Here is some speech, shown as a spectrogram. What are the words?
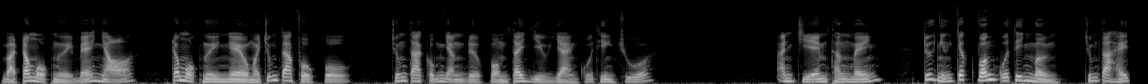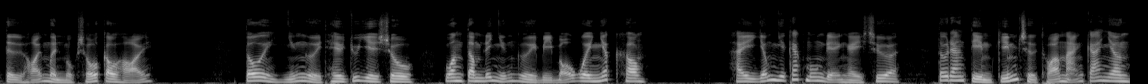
Và trong một người bé nhỏ, trong một người nghèo mà chúng ta phục vụ, chúng ta cũng nhận được vòng tay dịu dàng của Thiên Chúa. Anh chị em thân mến, trước những chất vấn của tin mừng, chúng ta hãy tự hỏi mình một số câu hỏi. Tôi, những người theo Chúa Giêsu, quan tâm đến những người bị bỏ quên nhất không? Hay giống như các môn đệ ngày xưa, tôi đang tìm kiếm sự thỏa mãn cá nhân?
